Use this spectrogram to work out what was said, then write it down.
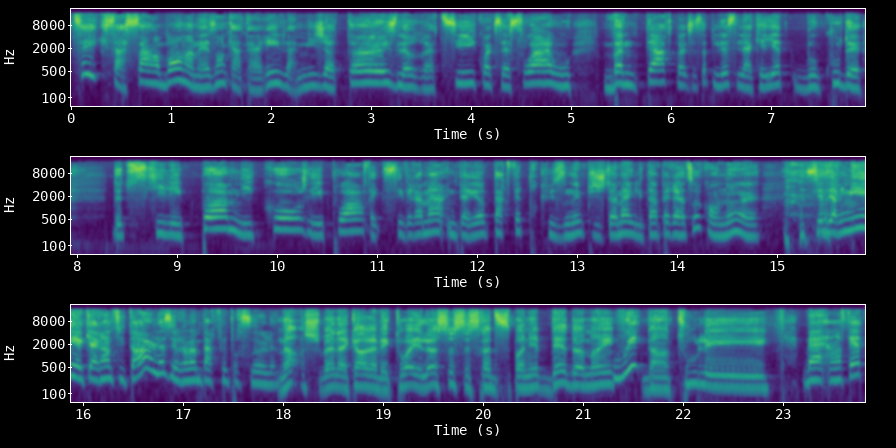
Tu sais, que ça sent bon dans la maison quand t'arrives, la mijoteuse, le rôti, quoi que ce soit, ou une bonne tarte, quoi que ce soit. Puis là, c'est la cueillette, beaucoup de, de tout ce qui est les pommes, les courges, les poires. Fait que c'est vraiment une période parfaite pour cuisiner. Puis justement, avec les températures qu'on a euh, ces derniers 48 heures, là, c'est vraiment parfait pour ça. Là. Non, je suis bien d'accord avec toi. Et là, ça, ce sera disponible dès demain Oui. dans tous les. Ben, en fait,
